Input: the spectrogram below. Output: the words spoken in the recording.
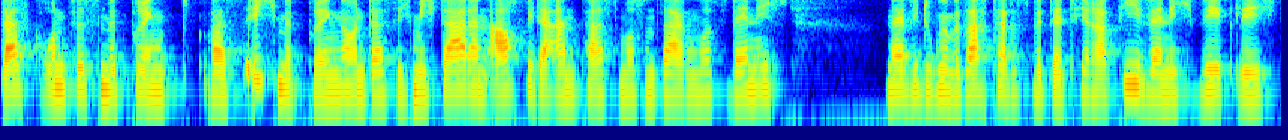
das Grundwissen mitbringt, was ich mitbringe und dass ich mich da dann auch wieder anpassen muss und sagen muss, wenn ich, ne, wie du mir gesagt hattest mit der Therapie, wenn ich wirklich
